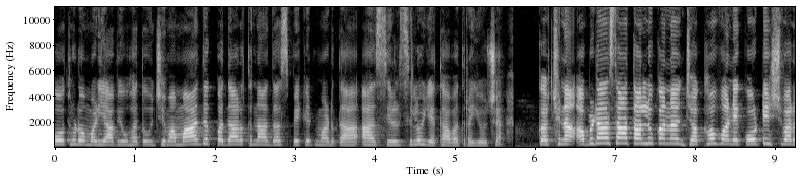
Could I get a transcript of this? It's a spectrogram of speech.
કોથળો મળી આવ્યો હતો, જેમાં માદક પદાર્થના દસ પેકેટ મળતા આ સિલસિલો યથાવત રહ્યો છે. કચ્છના અબડાસા તાલુકાના જખવ અને કોટેશ્વર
